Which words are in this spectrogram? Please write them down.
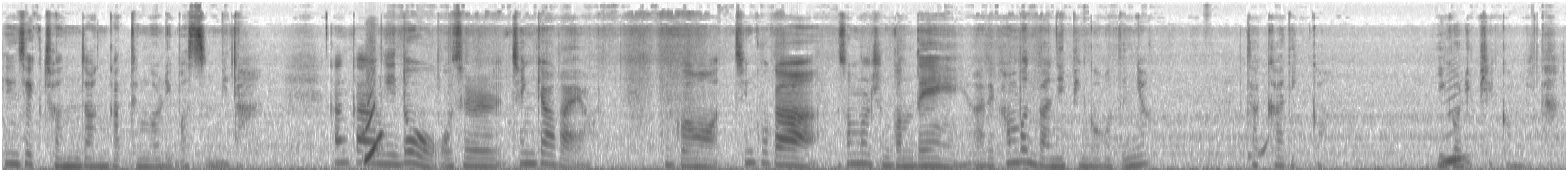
흰색 전장 같은 걸 입었습니다. 깡깡이도 옷을 챙겨가요. 이거 친구가 선물 준 건데 아직 한 번도 안 입힌 거거든요. 자카리 거. 이걸 입힐 겁니다.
